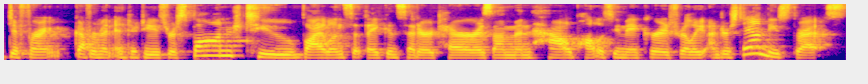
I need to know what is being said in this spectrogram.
different government entities respond to violence that they consider terrorism and how policymakers really understand these threats.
